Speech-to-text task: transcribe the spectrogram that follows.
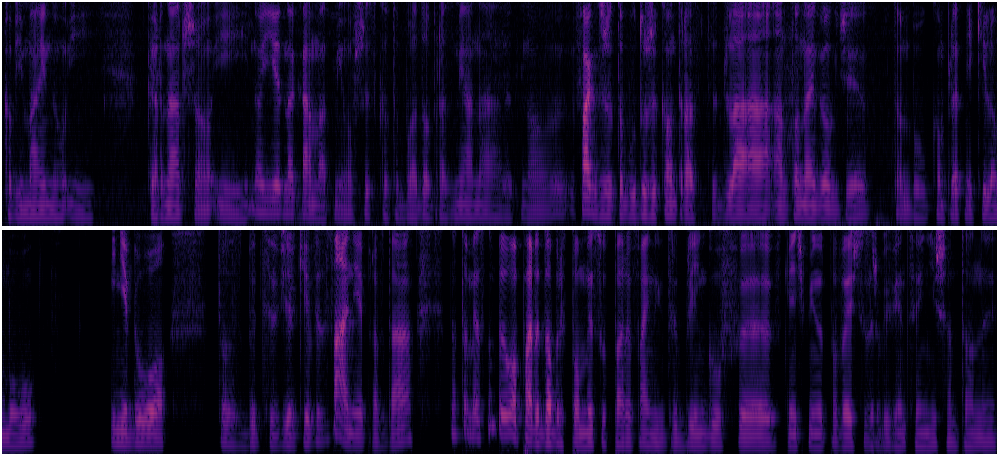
Kobe Mainu i Garnacho i no i jednak Amat. Mimo wszystko to była dobra zmiana, ale no, fakt, że to był duży kontrast dla Antonego, gdzie tam był kompletnie kilo mułu i nie było to zbyt wielkie wyzwanie, prawda? Natomiast no, było parę dobrych pomysłów, parę fajnych dryblingów. y, W 5 minut po wejściu zrobił więcej niż Antony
